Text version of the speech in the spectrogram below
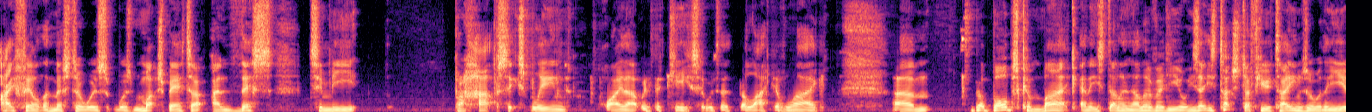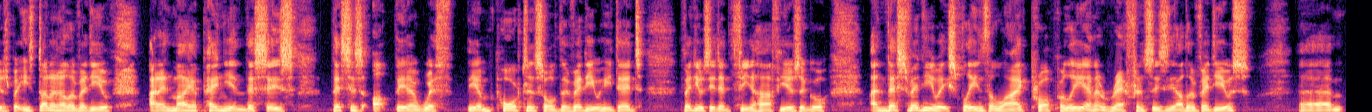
I felt the MiSTer was was much better, and this to me perhaps explained why that was the case. It was the, the lack of lag. Um, but Bob's come back and he's done another video. He's, he's touched a few times over the years, but he's done another video. And in my opinion, this is this is up there with the importance of the video he did, videos he did three and a half years ago. And this video explains the lag properly and it references the other videos um,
